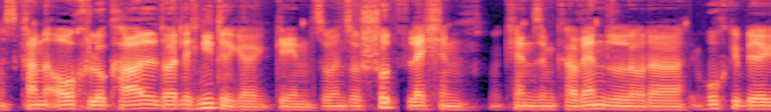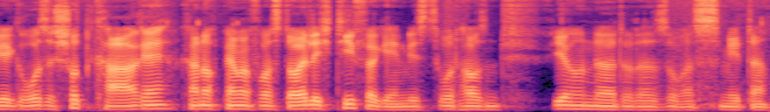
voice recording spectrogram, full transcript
Es kann auch lokal deutlich niedriger gehen, so in so Schuttflächen. Wir kennen es im Karwendel oder im Hochgebirge große Schuttkare. Kann auch Permafrost deutlich tiefer gehen, bis 2400 oder sowas Meter.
